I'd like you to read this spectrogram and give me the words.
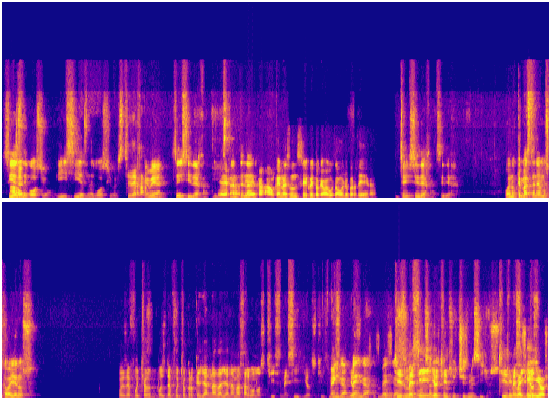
Sí es negocio, y sí es negocio esto, sí para que vean. Sí, sí deja, y bastante deja. Aunque no es un circuito que me gusta mucho, pero sí deja. Sí, sí deja, sí deja. Bueno, ¿qué más tenemos, caballeros? Pues de Fucho, pues de Fucho creo que ya nada, ya nada más algunos chismecillos. Venga, venga, venga. Chismecillos, chismecillos. Chismecillos.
